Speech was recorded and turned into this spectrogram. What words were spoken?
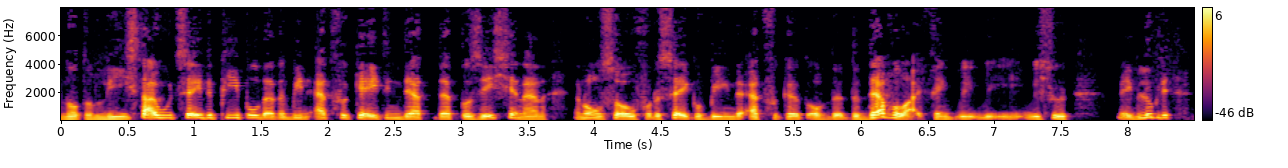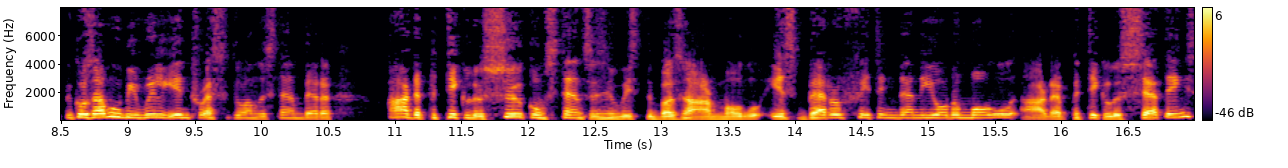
not the least, I would say, the people that have been advocating that, that position and, and also for the sake of being the advocate of the, the devil, I think we, we, we should maybe look at it. Because I would be really interested to understand better are there particular circumstances in which the bazaar model is better fitting than the other model? Are there particular settings?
